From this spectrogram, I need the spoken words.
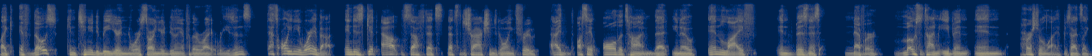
Like if those continue to be your North Star and you're doing it for the right reasons, that's all you need to worry about. And just get out the stuff that's that's the distractions going through. I, I'll say all the time that, you know, in life, in business, never, most of the time, even in personal life, besides like,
